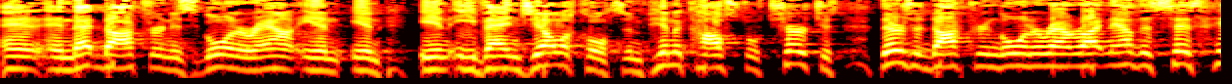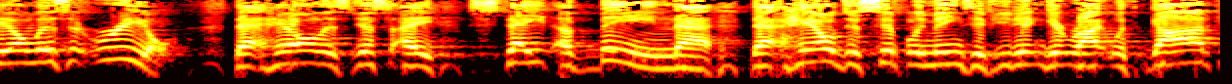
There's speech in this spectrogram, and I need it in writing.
and, and that doctrine is going around in, in, in evangelicals and Pentecostal churches. There's a doctrine going around right now that says hell isn't real that hell is just a state of being, that, that hell just simply means if you didn't get right with God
